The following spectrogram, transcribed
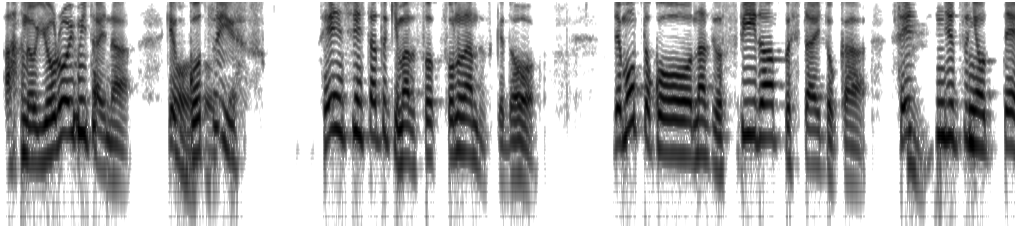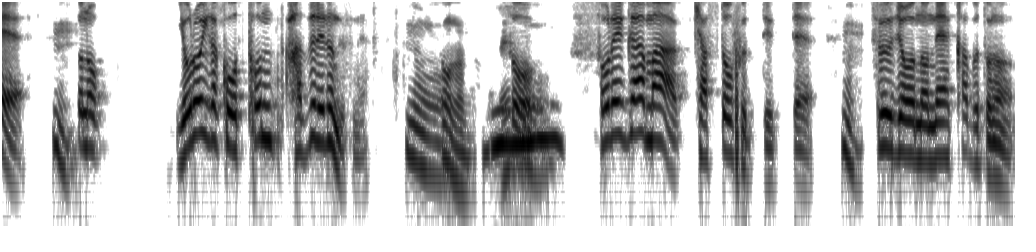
あの、鎧みたいな、結構ごつい、変身した時まずそ、それなんですけど、で、もっとこう、なんていうか、スピードアップしたいとか、戦術によって、うん。その、鎧がこう、飛ん、外れるんですね。のそうなんですね。そうそれがまあ、キャストオフって言って、うん通常のね、兜の、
